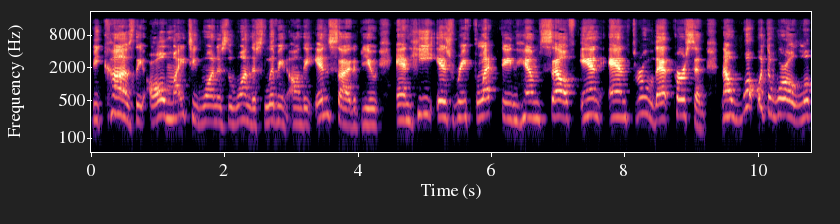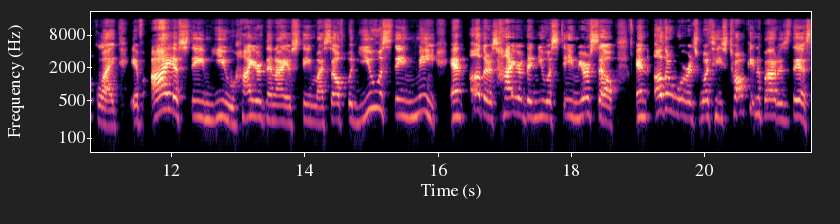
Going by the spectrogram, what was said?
Because the Almighty One is the one that's living on the inside of you, and He is reflecting Himself in and through that person. Now, what would the world look like if I esteem you higher than I esteem myself, but you esteem me and others higher than you esteem yourself? In other words, what He's talking about is this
